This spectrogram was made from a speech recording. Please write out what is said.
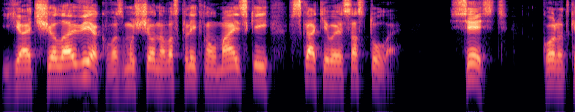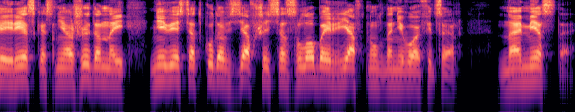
«Я человек!» — возмущенно воскликнул Майский, вскакивая со стула. «Сесть!» — коротко и резко, с неожиданной, невесть откуда взявшейся злобой, рявкнул на него офицер. «На место!»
